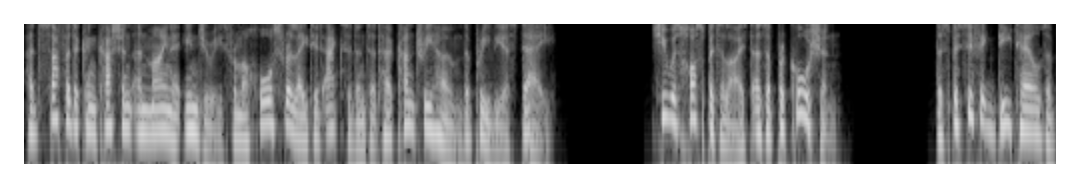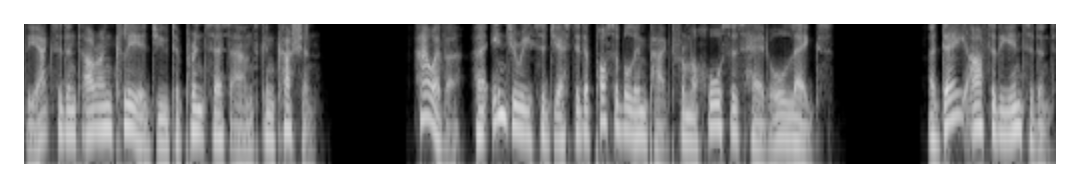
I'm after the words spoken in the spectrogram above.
had suffered a concussion and minor injuries from a horse-related accident at her country home the previous day. She was hospitalized as a precaution, the specific details of the accident are unclear due to Princess Anne's concussion. However, her injury suggested a possible impact from a horse's head or legs. A day after the incident,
